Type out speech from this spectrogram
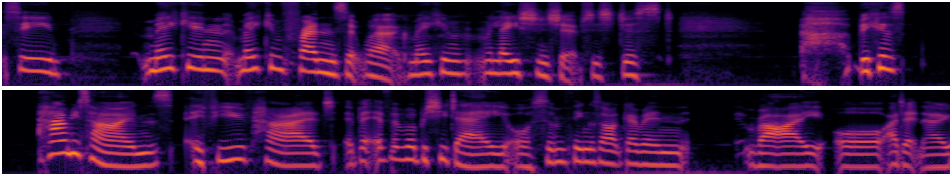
see making making friends at work making relationships is just uh, because how many times if you've had a bit of a rubbishy day or some things aren't going right or I don't know,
